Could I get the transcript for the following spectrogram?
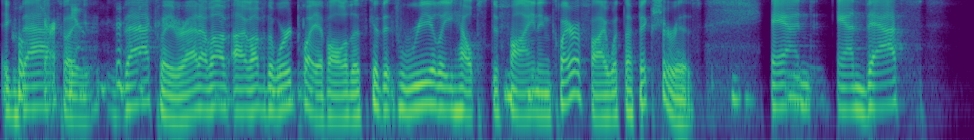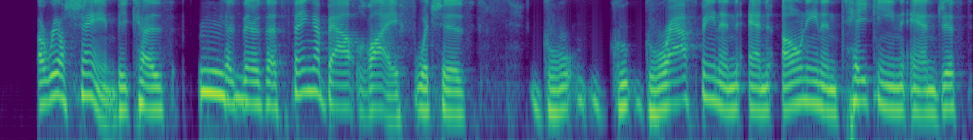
Exactly. Culture, yeah. exactly. Right. I love I love the wordplay of all of this because it really helps define and clarify what the picture is. And mm-hmm. and that's a real shame because because mm-hmm. there's a thing about life which is gr- gr- grasping and and owning and taking and just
